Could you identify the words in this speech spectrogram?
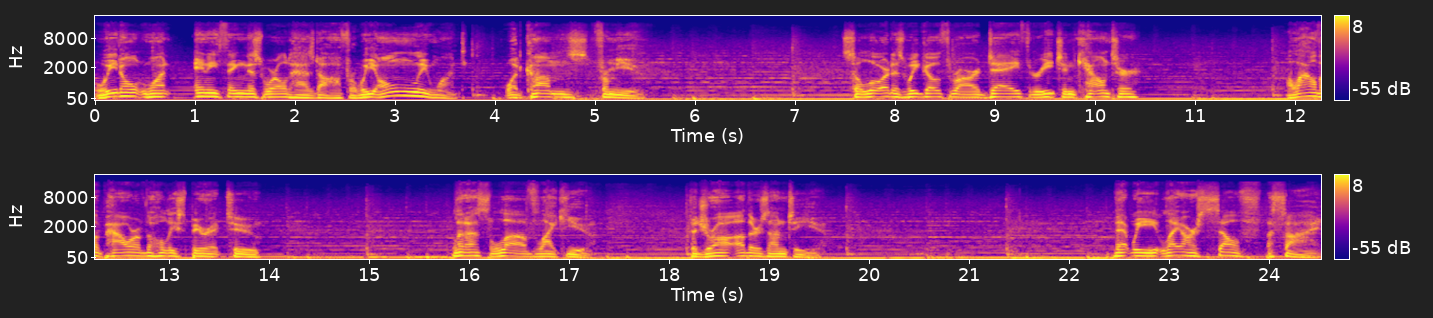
We don't want anything this world has to offer. We only want what comes from you. So, Lord, as we go through our day, through each encounter, allow the power of the Holy Spirit to let us love like you, to draw others unto you. That we lay ourself aside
